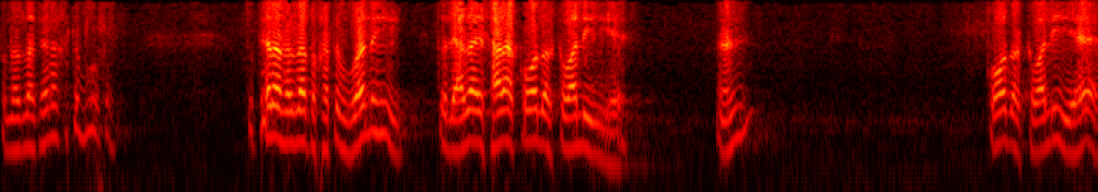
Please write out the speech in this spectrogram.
تو نزلہ تیرا ختم ہو گیا تو تیرا نزلہ تو ختم ہوا نہیں، تو لہذا یہ سارا کود اور قوالی ہی ہے۔ ہاں؟ کود اور قوالی ہی ہے۔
